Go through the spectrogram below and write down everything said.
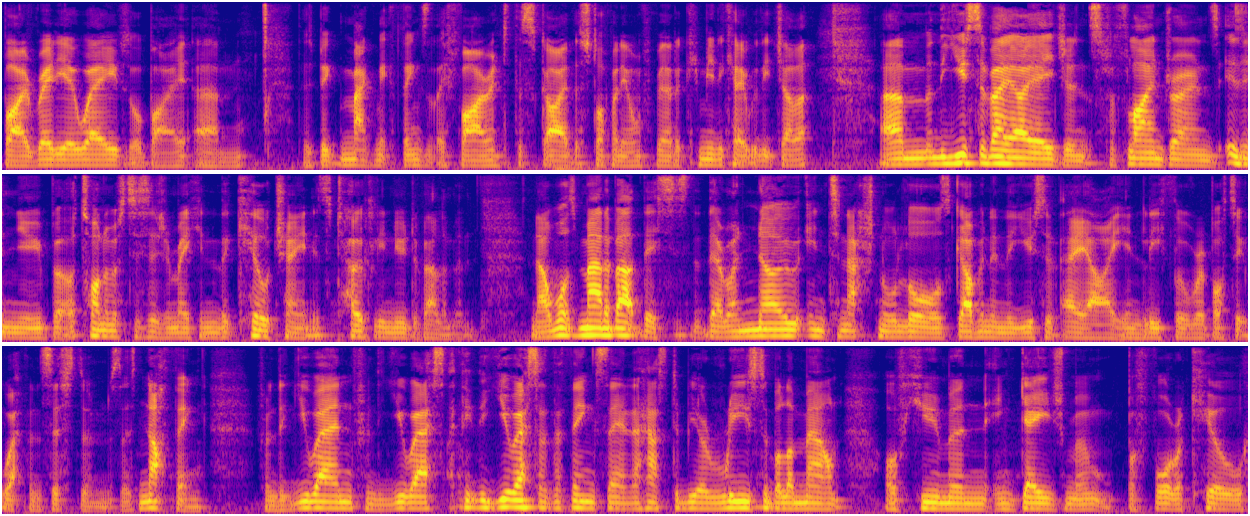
by radio waves or by um, those big magnet things that they fire into the sky that stop anyone from being able to communicate with each other. Um, and the use of AI agents for flying drones isn't new, but autonomous decision making in the kill chain is a totally new development. Now, what's mad about this is that there are no international laws governing the use of AI in lethal robotic weapon systems. There's nothing from the UN, from the US. I think the US are the thing saying there has to be a reasonable amount of human engagement before a kill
